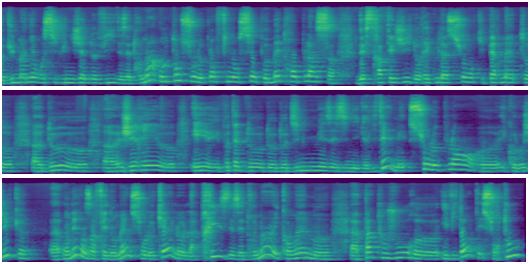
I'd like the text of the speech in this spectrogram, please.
d'une manière aussi d'une hygiène de vie des êtres humains. Autant sur le plan financier, on peut mettre en place des stratégies de régulation qui permettent de gérer et peut-être de, diminuer les inégalités. Mais sur le plan écologique, euh, on est dans un phénomène sur lequel la prise des êtres humains est quand même euh, pas toujours euh, évidente et surtout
